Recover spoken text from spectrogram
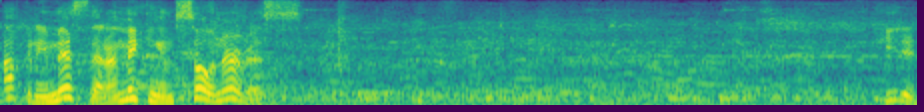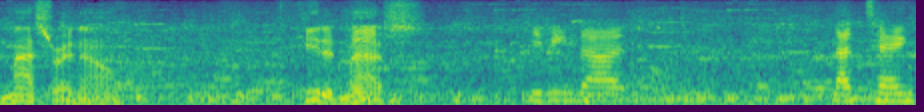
How could he miss that? I'm making him so nervous. Heated match right now. Heated match. Keeping that that tank,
